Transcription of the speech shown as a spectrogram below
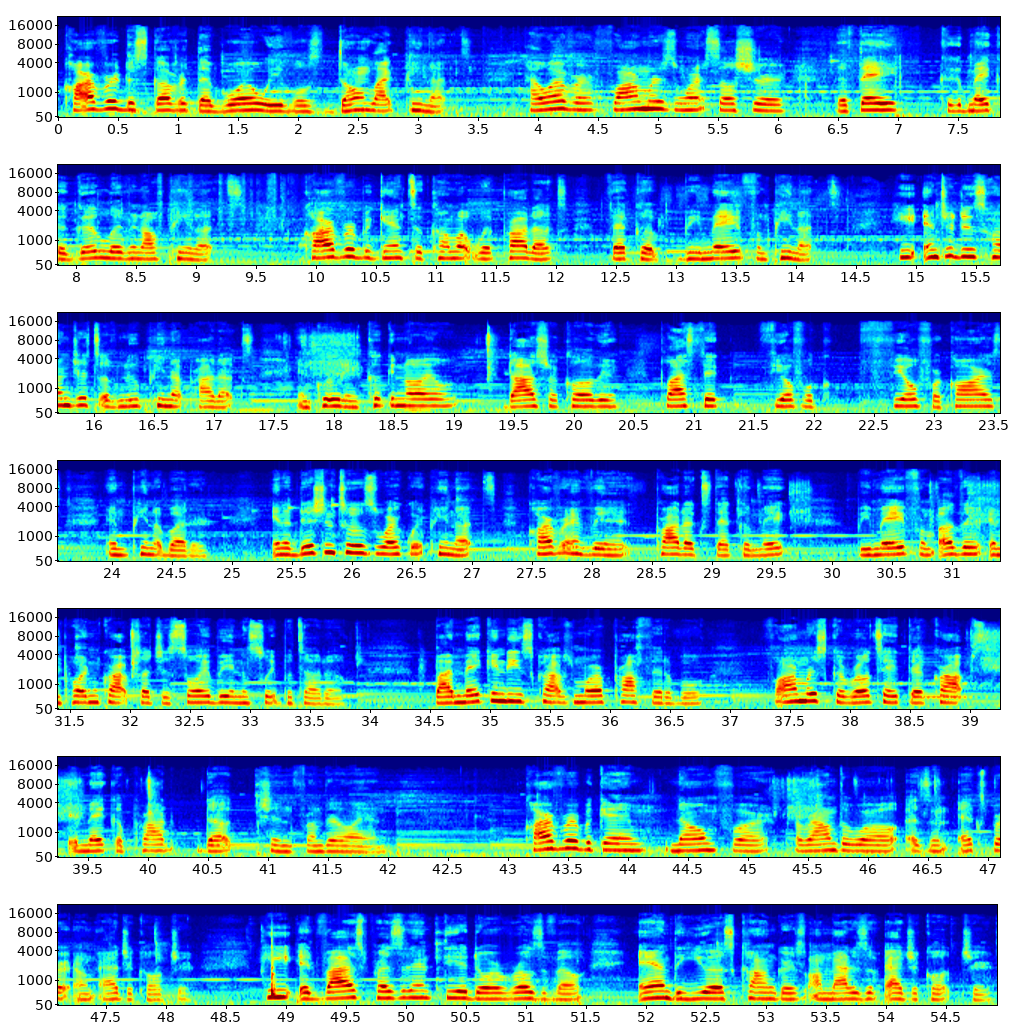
Carver discovered that boll weevils don't like peanuts. However, farmers weren't so sure that they could make a good living off peanuts. Carver began to come up with products that could be made from peanuts. He introduced hundreds of new peanut products, including cooking oil, dyes for clothing, plastic, fuel for, fuel for cars, and peanut butter. In addition to his work with peanuts, Carver invented products that could make be made from other important crops such as soybean and sweet potato. By making these crops more profitable, farmers could rotate their crops and make a production from their land. Carver became known for around the world as an expert on agriculture. He advised President Theodore Roosevelt and the U.S. Congress on matters of agriculture.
